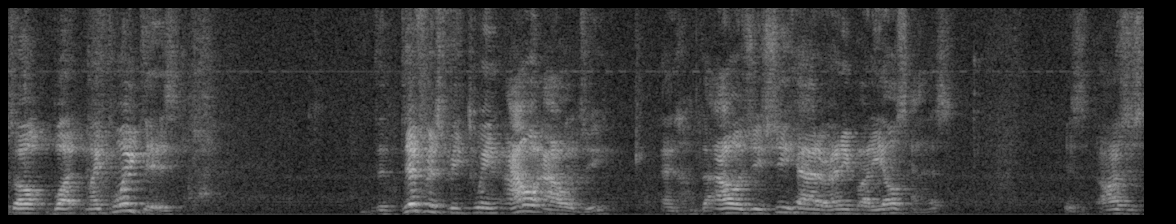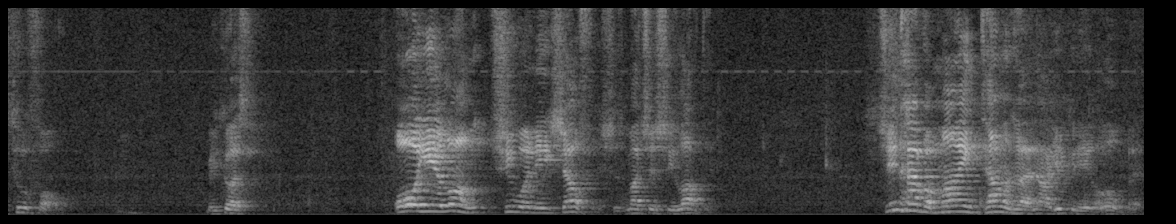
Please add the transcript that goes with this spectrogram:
So, but my point is, the difference between our allergy and the allergy she had or anybody else has is ours is twofold. Because all year long, she wouldn't eat shellfish as much as she loved it. She didn't have a mind telling her, no, you can eat a little bit.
